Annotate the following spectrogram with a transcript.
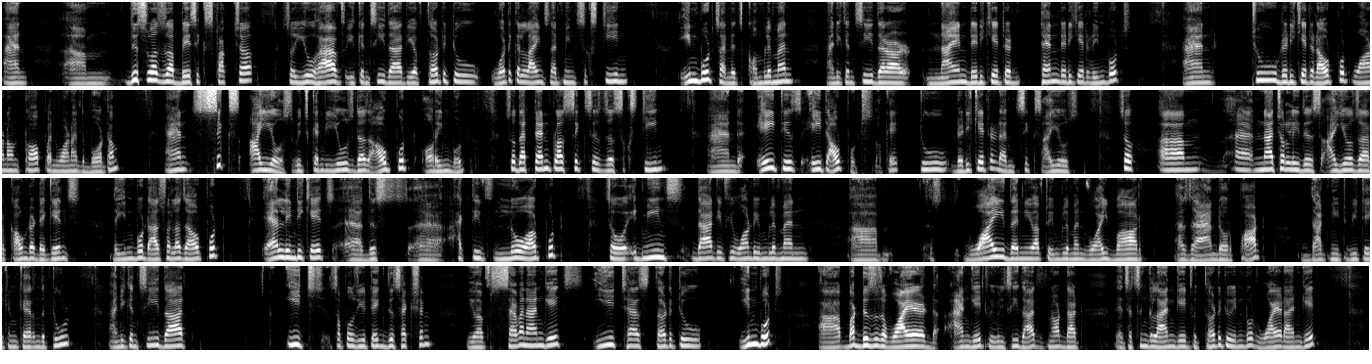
and um, this was a basic structure. So you have you can see that you have 32 vertical lines that means 16 inputs and its complement and you can see there are 9 dedicated 10 dedicated inputs and 2 dedicated output one on top and one at the bottom and 6 IOs which can be used as output or input. So that 10 plus 6 is the 16 and 8 is 8 outputs okay 2 dedicated and 6 IOs. So um, uh, naturally this IOs are counted against the input as well as output. L indicates uh, this uh, active low output. So it means that if you want to implement um, Y then you have to implement Y bar as the AND OR part that need to be taken care in the tool and you can see that each suppose you take this section you have 7 AND gates each has 32 inputs uh, but this is a wired AND gate. We will see that. It is not that it is a single AND gate with 32 input wired AND gate.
